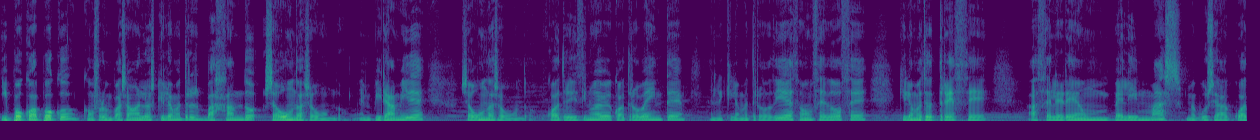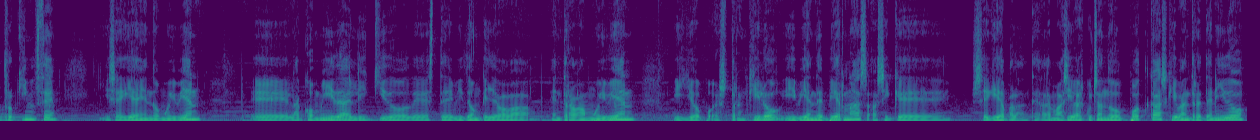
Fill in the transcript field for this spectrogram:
y poco a poco, conforme pasaban los kilómetros, bajando segundo a segundo, en pirámide, segundo a segundo, 4.19, 4.20, en el kilómetro 10, 11, 12, kilómetro 13 aceleré un pelín más, me puse a 4.15, y seguía yendo muy bien. Eh, la comida, el líquido de este bidón que llevaba entraba muy bien y yo pues tranquilo y bien de piernas, así que seguía para adelante. Además iba escuchando podcast, que iba entretenido,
